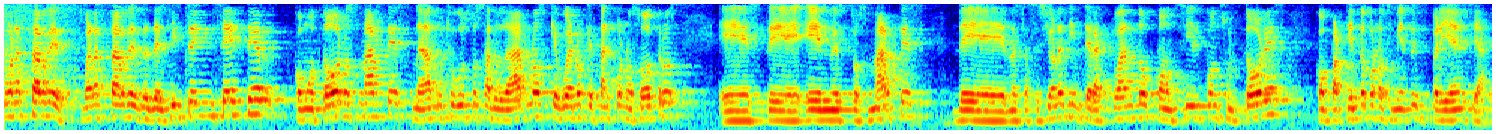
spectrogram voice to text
Buenas tardes. Buenas tardes desde el SIL Training Center. Como todos los martes, me da mucho gusto saludarlos. Qué bueno que están con nosotros este, en nuestros martes de nuestras sesiones de interactuando con SIL Consultores, compartiendo conocimiento y experiencia.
